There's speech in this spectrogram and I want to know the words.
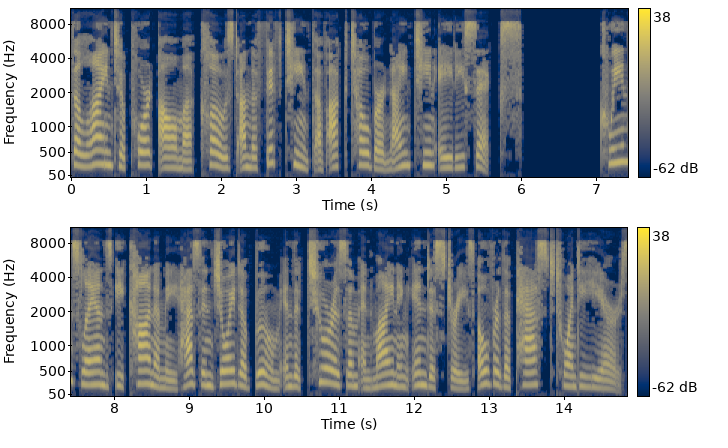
The line to Port Alma closed on 15 October 1986. Queensland's economy has enjoyed a boom in the tourism and mining industries over the past 20 years.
